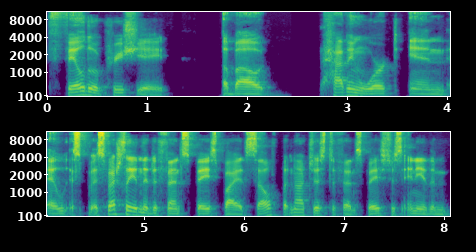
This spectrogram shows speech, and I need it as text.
fail to appreciate about having worked in especially in the defense space by itself but not just defense space just any of the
